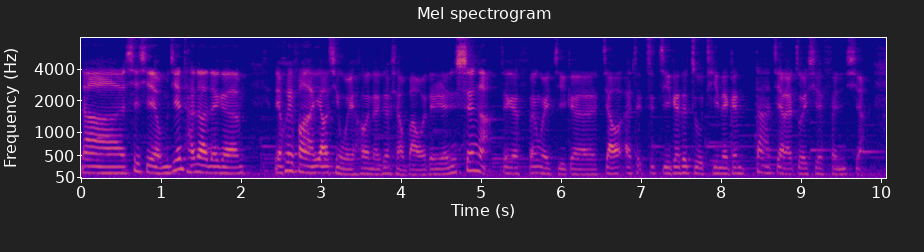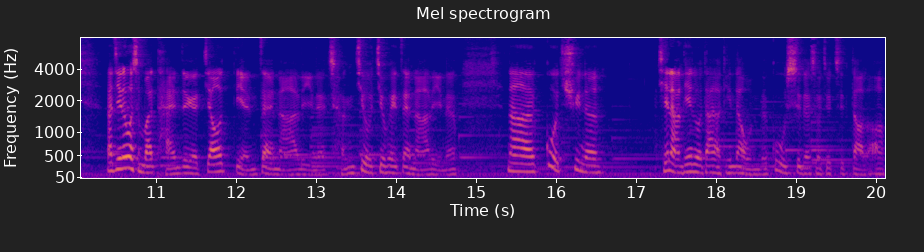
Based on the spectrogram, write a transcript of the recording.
那谢谢我们今天谈到那个也会放来邀请我以后呢，就想把我的人生啊，这个分为几个焦呃这这几个的主题呢，跟大家来做一些分享。那今天为什么要谈这个焦点在哪里呢？成就就会在哪里呢？那过去呢，前两天如果大家有听到我们的故事的时候，就知道了啊。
